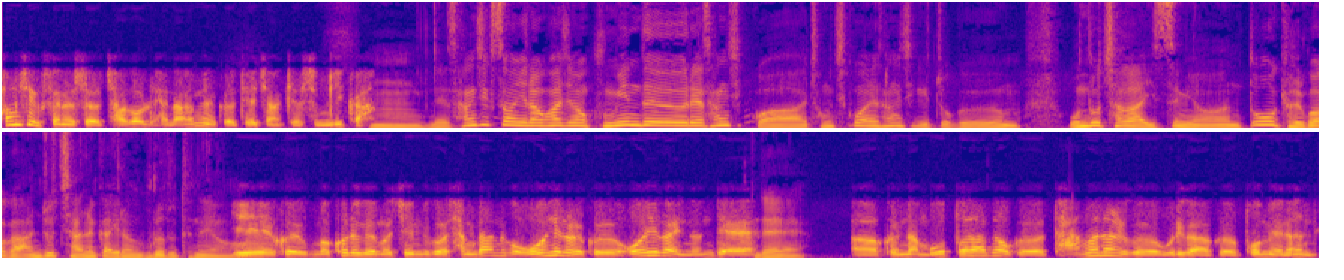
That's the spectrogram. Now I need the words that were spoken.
상식선에서 작업을 해나가면 그 되지 않겠습니까? 음, 네, 상식선이라고 하지만 국민들의 상식과 정치권의 상식이 조금 온도차가 있으면 또 결과가 안 좋지 않을까 이런 우려도 드네요. 예, 그, 뭐, 그러게 뭐 지금 그 상당한 그 오해를 그 오해가 있는데. 네. 어, 그러나 무엇보다도 그 당헌을 그 우리가 그 보면은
